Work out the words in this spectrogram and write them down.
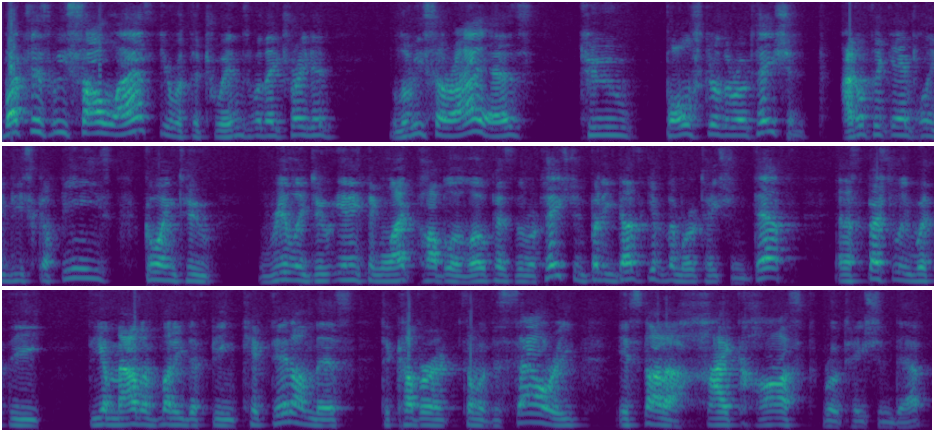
much as we saw last year with the Twins when they traded Luis Arraez to bolster the rotation. I don't think Anthony DeSclafani's going to really do anything like Pablo Lopez in the rotation, but he does give them rotation depth, and especially with the the amount of money that's being kicked in on this to cover some of his salary, it's not a high cost rotation depth.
